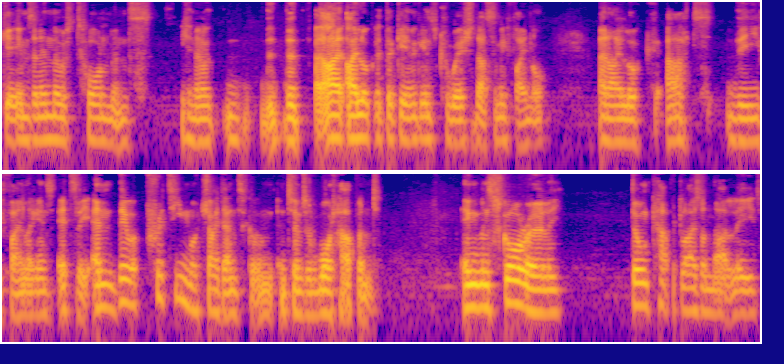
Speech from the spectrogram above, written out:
games and in those tournaments, you know, the, the I, I look at the game against Croatia, that semi-final and I look at the final against Italy, and they were pretty much identical in, in terms of what happened. England score early, don't capitalise on that lead,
